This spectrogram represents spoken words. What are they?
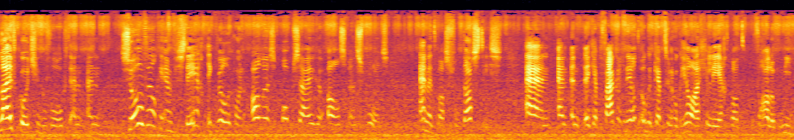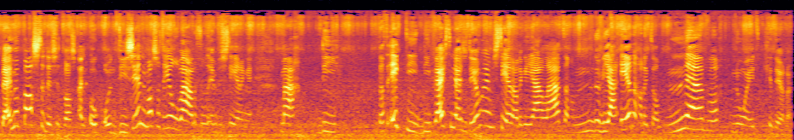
live coaching gevolgd. En, en zoveel geïnvesteerd. Ik wilde gewoon alles opzuigen als een spons. En het was fantastisch. En, en, en ik heb vaker gedeeld, ook ik heb toen ook heel erg geleerd wat vooral ook niet bij me paste. Dus het was, en ook in die zin was het heel waardevolle investeringen. Maar die, dat ik die, die 15.000 euro investeerde, had ik een jaar later, een jaar eerder had ik dat never, nooit gedurfd.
